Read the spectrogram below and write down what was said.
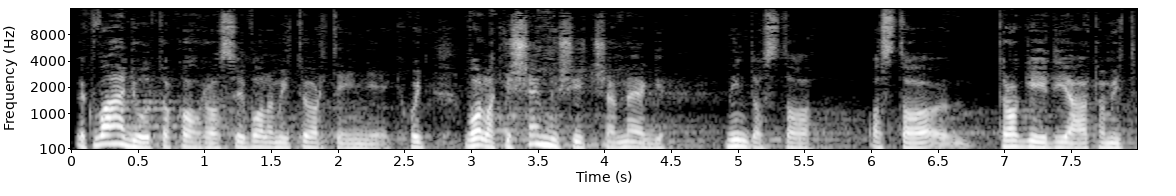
Ők vágyoltak arra, hogy valami történjék, hogy valaki semmisítse meg mindazt a, azt a tragédiát, amit,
